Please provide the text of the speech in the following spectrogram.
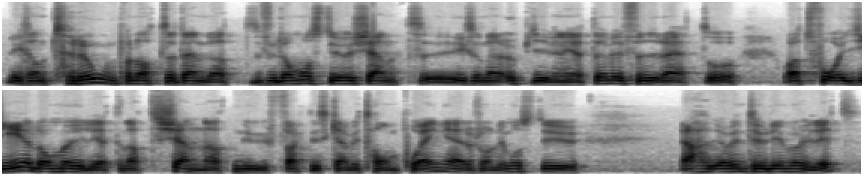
liksom, tron på något sätt ändå? Att, för de måste ju ha känt liksom, den uppgivenheten vid 4-1 och, och att få ge dem möjligheten att känna att nu faktiskt kan vi ta en poäng härifrån. Det måste ju... Ja, jag vet inte hur det är möjligt.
